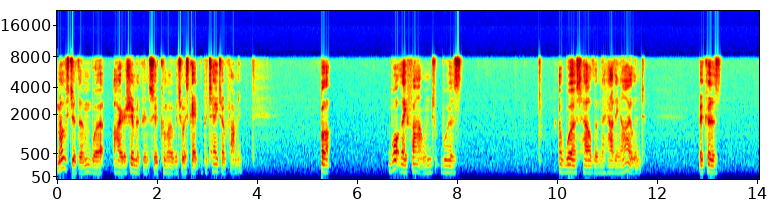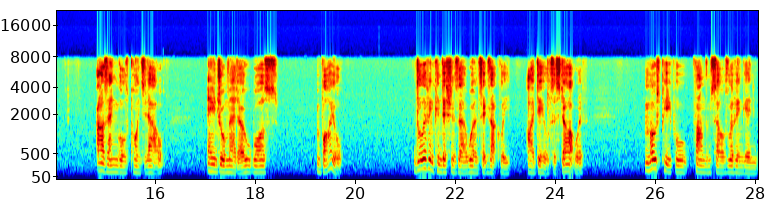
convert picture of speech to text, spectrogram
Most of them were Irish immigrants who'd come over to escape the potato famine. But what they found was a worse hell than they had in Ireland. Because, as Engels pointed out, Angel Meadow was vile. The living conditions there weren't exactly ideal to start with. Most people found themselves living in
